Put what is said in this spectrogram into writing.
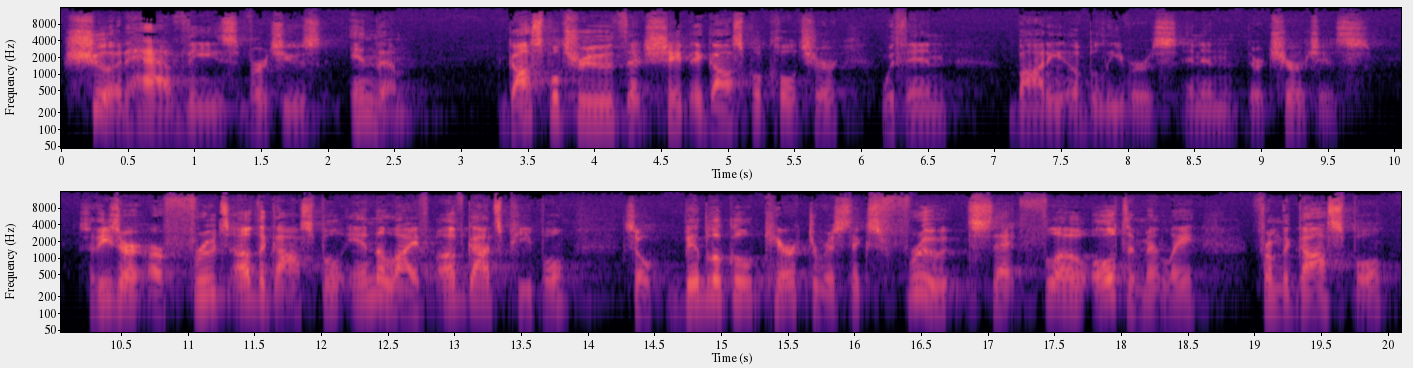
should have these virtues in them. Gospel truths that shape a gospel culture within body of believers and in their churches. So these are, are fruits of the gospel in the life of God's people. So, biblical characteristics, fruits that flow ultimately from the gospel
